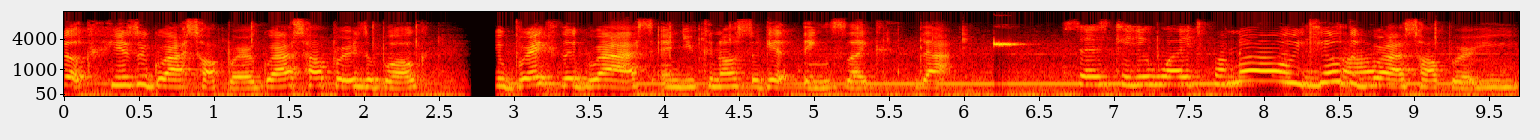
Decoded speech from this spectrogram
Look, here's a grasshopper. A grasshopper is a bug. You break the grass, and you can also get things like that. Says, can you wait for me? No, we killed the grasshopper. You,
